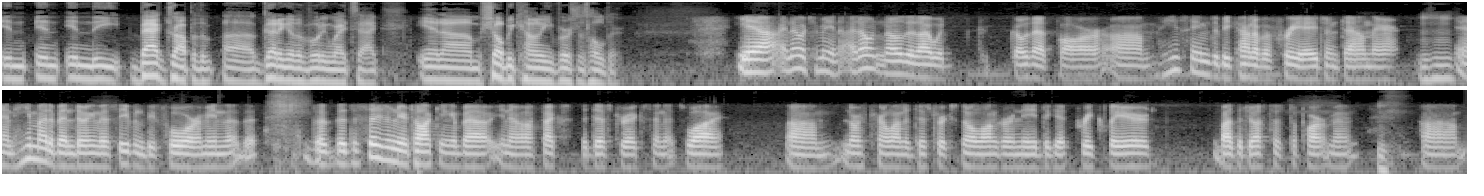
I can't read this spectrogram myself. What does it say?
in, in, in the backdrop of the uh, gutting of the Voting Rights Act in um, Shelby County versus Holder. Yeah, I know what you mean. I don't know that I would go that far. Um, he seemed to be kind of a free agent down there, Mm-hmm. and he might have been doing this even before. I mean, the the the, the decision you're talking about, you know, affects the districts, and it's why um, North Carolina districts no longer need to get pre-cleared by the Justice Department, um,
